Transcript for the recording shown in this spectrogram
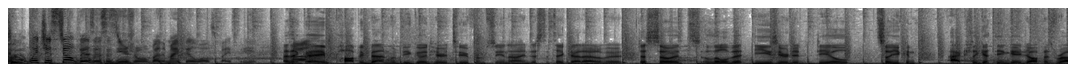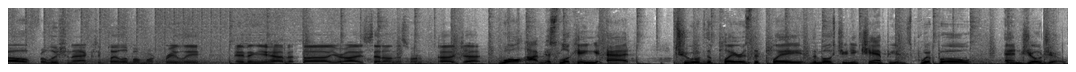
True. Which is still business as usual, but it might be a little spicy. I think um, a Poppy ban would be good here too from C9, just to take that out of it. Just so it's a little bit easier to deal, so you can actually get the engage off as well, for Lucian to actually play a little bit more freely. Anything you have uh, your eyes set on this one, uh, Jack? Well, I'm just looking at two of the players that play the most unique champions, Bwipo and JoJo.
